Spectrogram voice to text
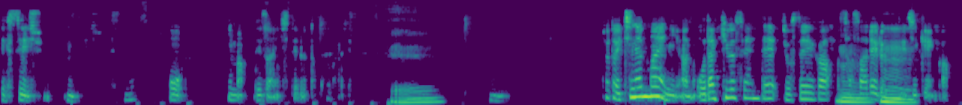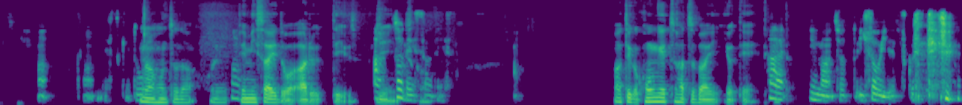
エッセイ集、うん、ですね、を今デザインしてるところです。へえ。うんちょっと1年前にあの小田急線で女性が刺されるっていう事件があったんですけど、あ、本当だ。これ、うんフェミサイドはあるっていう字あ、ですか？そうです、そうです。あ、ていうか今月発売予定。はい。今ちょっと急いで作ってる。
